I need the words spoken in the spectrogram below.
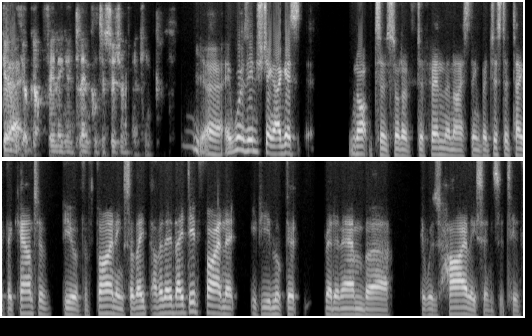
Go yeah. with your gut feeling and clinical decision making. Yeah, it was interesting. I guess not to sort of defend the nice thing, but just to take the counter view of the findings. So they I they, they did find that if you looked at red and amber, it was highly sensitive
